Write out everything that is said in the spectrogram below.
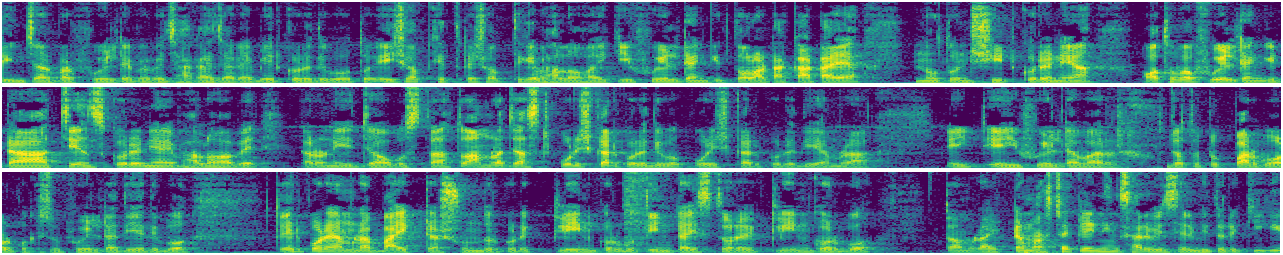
তিন চারবার ফুয়েলটা এভাবে ঝাঁকায় ঝাঁকায় বের করে দেবো। তো এই সব ক্ষেত্রে সব থেকে ভালো হয় কি, ফুয়েল ট্যাঙ্কির তলাটা কাটায়, নতুন শিট করে নেওয়া অথবা ফুয়েল ট্যাঙ্কিটা চেঞ্জ করে নেওয়াই ভালো হবে। কারণ এই যে অবস্থা, তো আমরা জাস্ট পরিষ্কার করে দেবো। পরিষ্কার করে দিয়ে আমরা এই এই ফুয়েলটা আবার যতটুকু পারব অল্প কিছু ফুয়েলটা দিয়ে দিব। তো এরপরে আমরা বাইকটা সুন্দর করে ক্লিন করব, তিনটা স্তরের ক্লিন করব। তো আমরা একটা মাস্টার ক্লিনিং সার্ভিসের ভিতরে কি কি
